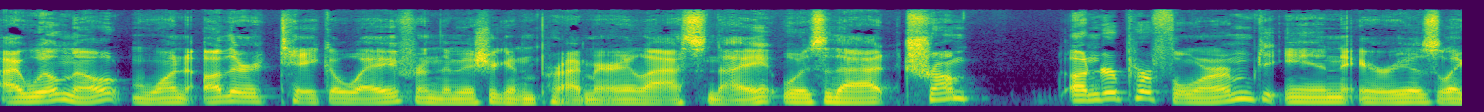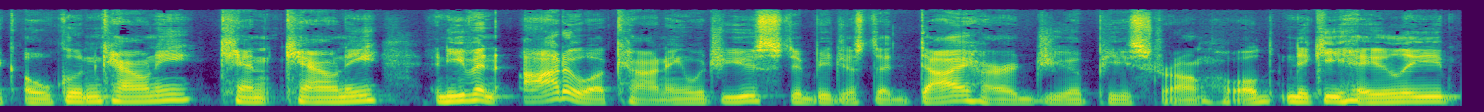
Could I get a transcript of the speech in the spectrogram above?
I will note one other takeaway from the Michigan primary last night was that Trump underperformed in areas like Oakland County, Kent County, and even Ottawa County, which used to be just a diehard GOP stronghold. Nikki Haley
